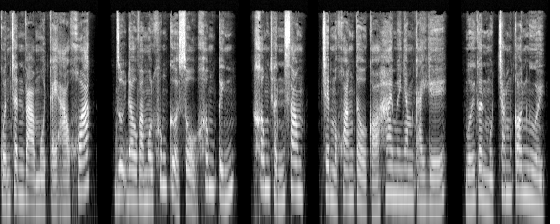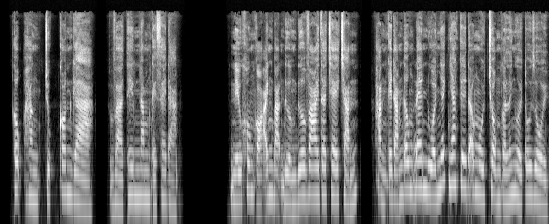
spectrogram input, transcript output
Quấn chân vào một cái áo khoác, dụi đầu vào một khung cửa sổ không kính, không chấn xong, trên một khoang tàu có 25 cái ghế, với gần 100 con người, cộng hàng chục con gà và thêm 5 cái xe đạp. Nếu không có anh bạn đường đưa vai ra che chắn, hẳn cái đám đông đen đúa nhếch nhác kia đã ngồi chồng cả lên người tôi rồi.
